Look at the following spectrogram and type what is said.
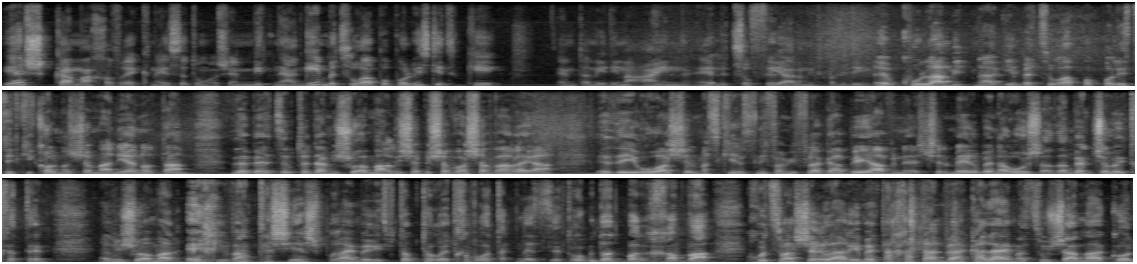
יש כמה חברי כנסת שהם מתנהגים בצורה פופוליסטית כי הם תמיד עם העין אה, לצופייה למתפקדים. הם כולם מתנהגים בצורה פופוליסטית, כי כל מה שמעניין אותם זה בעצם, אתה יודע, מישהו אמר לי שבשבוע שעבר היה איזה אירוע של מזכיר סניף המפלגה ביבנה, של מאיר בן ארוש, אז הבן שלו התחתן. אז מישהו אמר, איך הבנת שיש פריימריז? פתאום אתה רואה את חברות הכנסת רוקדות ברחבה, חוץ מאשר להרים את החתן והכלה, הם עשו שם הכל.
